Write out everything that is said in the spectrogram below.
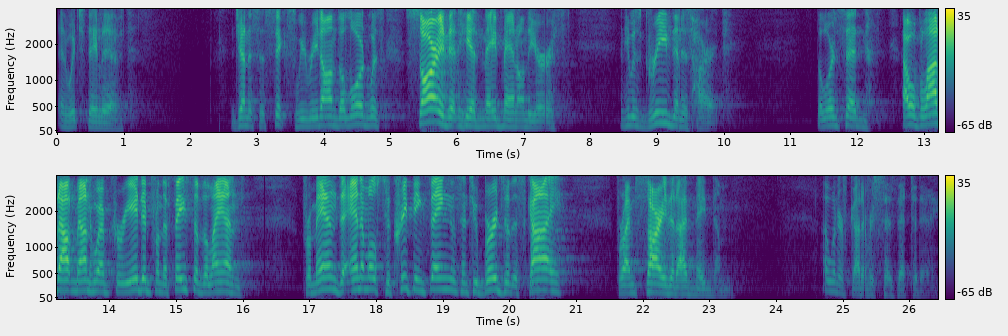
in which they lived. Genesis 6, we read on the Lord was sorry that he had made man on the earth, and he was grieved in his heart. The Lord said, I will blot out man who I have created from the face of the land, from man to animals to creeping things and to birds of the sky, for I'm sorry that I've made them. I wonder if God ever says that today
